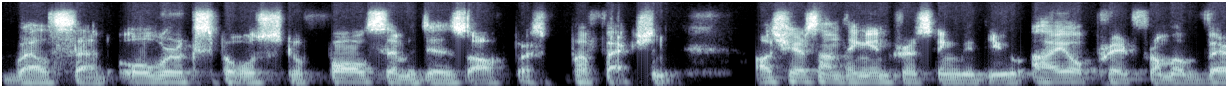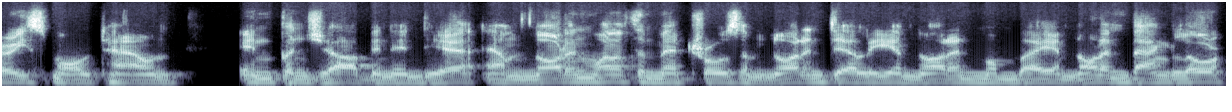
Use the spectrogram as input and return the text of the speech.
well said overexposed to false images of perfection I'll share something interesting with you. I operate from a very small town in Punjab in India. I'm not in one of the metros. I'm not in Delhi. I'm not in Mumbai. I'm not in Bangalore.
